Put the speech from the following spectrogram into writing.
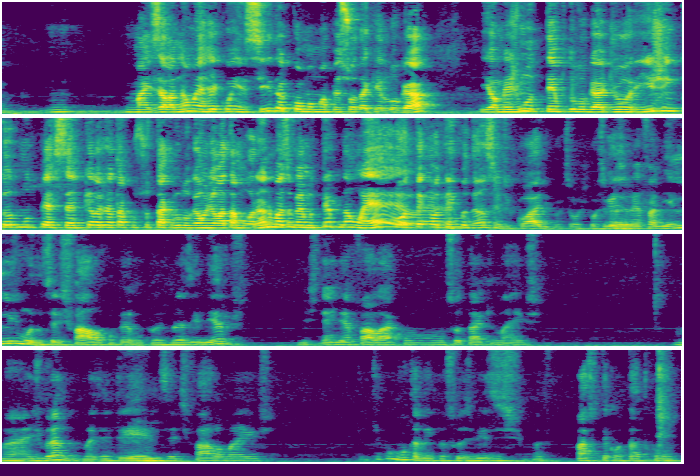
mas ela não é reconhecida como uma pessoa daquele lugar. E ao mesmo tempo do lugar de origem, todo mundo percebe que ela já tá com o sotaque do lugar onde ela tá morando, mas ao mesmo tempo não é. Ou tem, ou tem mudança de código. Os portugueses É. da minha família, eles mudam. Se eles falam com, com os brasileiros, eles tendem a falar com um sotaque mais, mais brando. Mas entre eles, eles falam mais... Que é comum também, pessoas às vezes passam a ter contato com,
